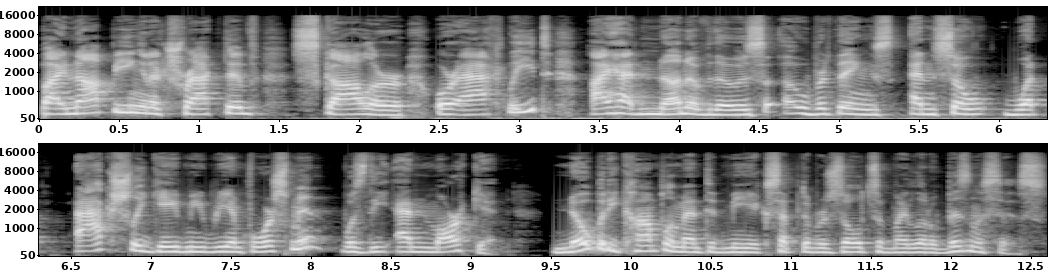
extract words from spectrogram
by not being an attractive scholar or athlete, I had none of those over things. And so what actually gave me reinforcement was the end market. Nobody complimented me except the results of my little businesses.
